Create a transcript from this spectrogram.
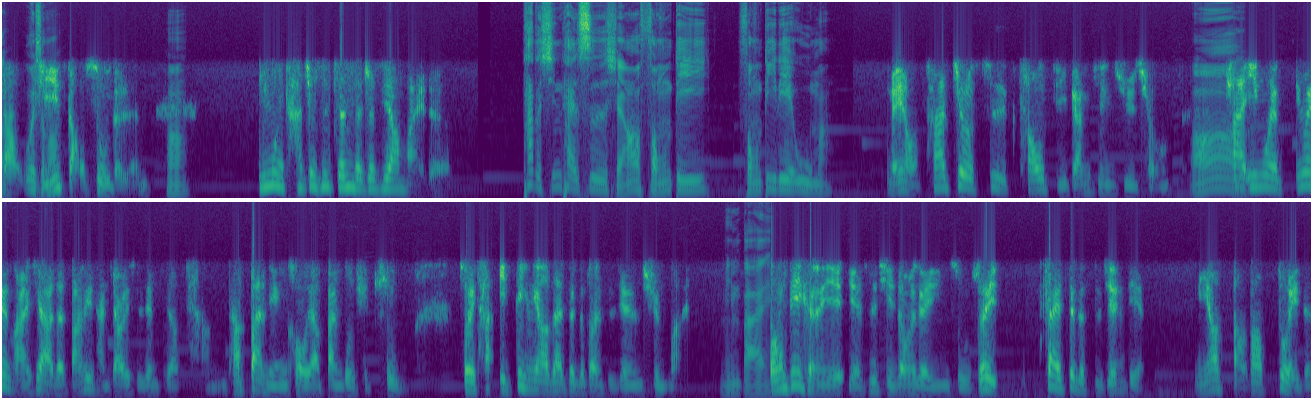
少，为什么？极少数的人啊，因为他就是真的就是要买的，他的心态是想要逢低逢低猎物吗？没有，他就是超级刚性需求哦。他因为因为马来西亚的房地产交易时间比较长，他半年后要搬过去住，所以他一定要在这个段时间去买。明白，逢低可能也也是其中一个因素。所以在这个时间点，你要找到对的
